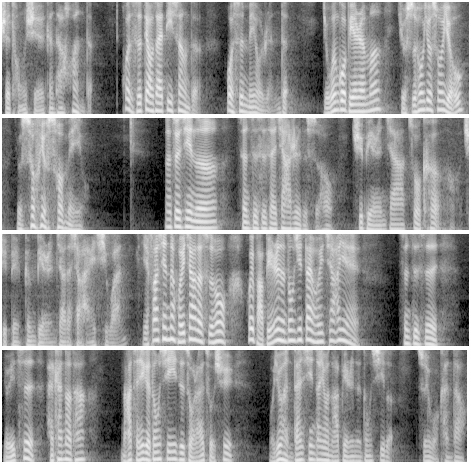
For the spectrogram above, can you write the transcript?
是同学跟他换的，或者是掉在地上的，或者是没有人的。有问过别人吗？有时候又说有。有时候又说没有。那最近呢，甚至是在假日的时候去别人家做客啊，去别跟别人家的小孩一起玩，也发现他回家的时候会把别人的东西带回家耶。甚至是有一次还看到他拿着一个东西一直走来走去，我就很担心他又拿别人的东西了，所以我看到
